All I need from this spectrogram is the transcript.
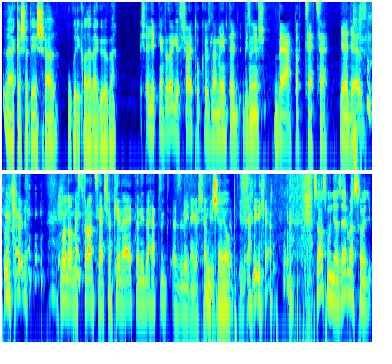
lelkesedéssel ugrik a levegőbe. és egyébként az egész sajtóközleményt egy bizonyos Beáta Cece jegyez, úgyhogy gondolom ezt franciásan kéne ejteni, de hát úgy- ez lényegesen Úgyse jobb. viccesebb. Igen. Szóval azt mondja az Airbus, hogy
